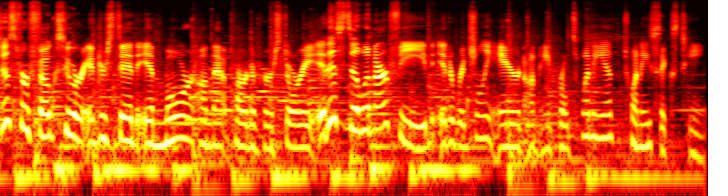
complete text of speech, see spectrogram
just for folks who are interested in more on that part of her story, it is still in our feed. It originally aired on April 20th, 2016.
